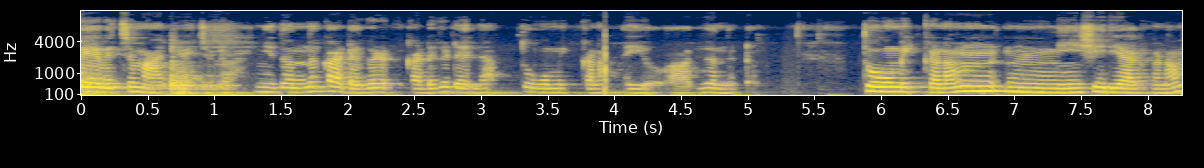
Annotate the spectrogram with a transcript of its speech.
വേവിച്ച് മാറ്റി വെച്ചിട്ടോ. ഇനി ഇതൊന്ന് കടുക് കടുകിടല്ല തൂമിക്കണം. അയ്യോ ആവി വന്നിട്ടോ. തൂമിക്കണം മീൻ ശരിയാക്കണം.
